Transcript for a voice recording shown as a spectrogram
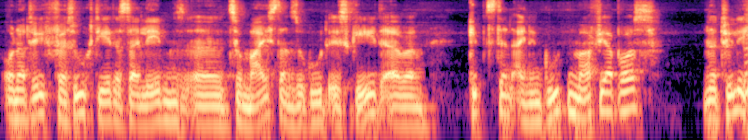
und natürlich versucht jeder sein Leben äh, zu meistern, so gut es geht. Aber gibt es denn einen guten Mafiaboss? Natürlich,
